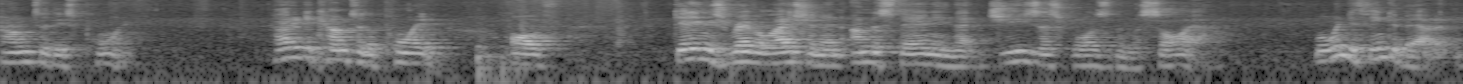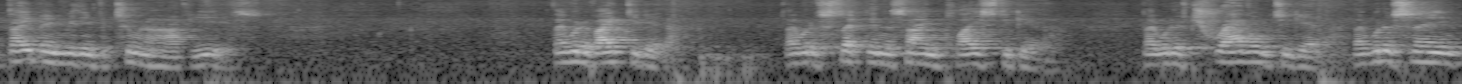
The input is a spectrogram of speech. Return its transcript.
come to this point? How did he come to the point of getting this revelation and understanding that Jesus was the Messiah. Well, when you think about it, they've been with him for two and a half years. They would have ate together. They would have slept in the same place together. They would have travelled together. They would have seen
